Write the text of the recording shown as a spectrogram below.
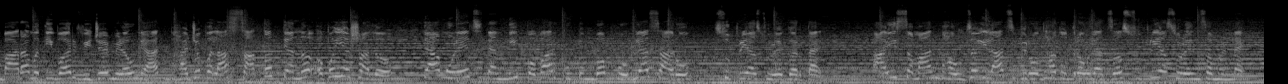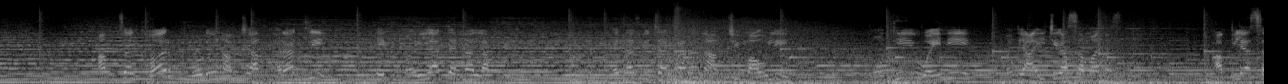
बारामतीवर विजय मिळवण्यात भाजपला सातत्यानं अपयश आलं. त्यामुळेच त्यांनी पवार कुटुंब फोडल्याचा आरोप सुप्रिया सुळे करतायत. आई समान भाऊजईलाच विरोधात उतरवल्याचं सुप्रिया सुळेंचं म्हणणं आहे. आमचं घर फोडून आमच्या घरातली एक महिला त्यांना लागते याचाच विचार करा ना आमची माऊली. मोठी वहिनी म्हणजे आईची का समान असते? आपल्या स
